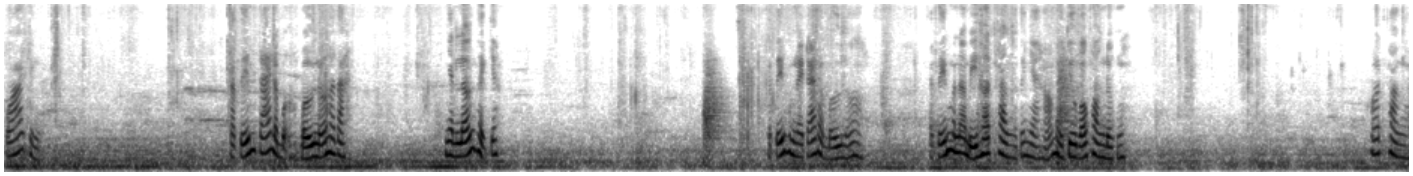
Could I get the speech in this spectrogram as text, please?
Quá chừng. Cà tím trái là bự, bự nữa hả ta? Nhanh lớn thiệt chứ tím hôm nay trái là bự nữa. Cà tím nó bị hết phân rồi, cái nhà hỏi mà chưa bỏ phân được nữa. hết phân rồi.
